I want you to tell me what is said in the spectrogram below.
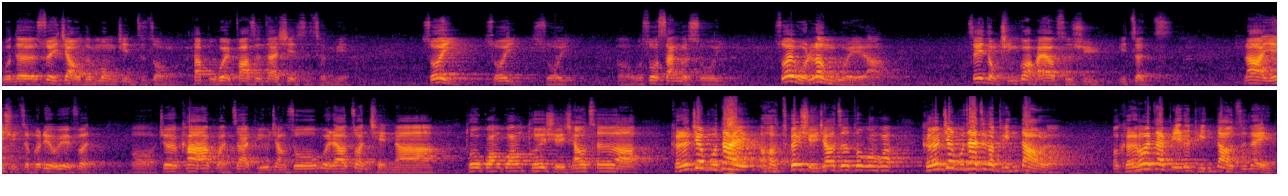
我的睡觉的梦境之中，它不会发生在现实层面。所以，所以，所以，哦，我说三个所以，所以我认为啦，这种情况还要持续一阵子。那也许整个六月份，哦，就会看他管在，比如讲说，为了要赚钱呐，脱光光推雪橇车啊，可能就不在哦，推雪橇车脱光光，可能就不在这个频道了，哦，可能会在别的频道之类的，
